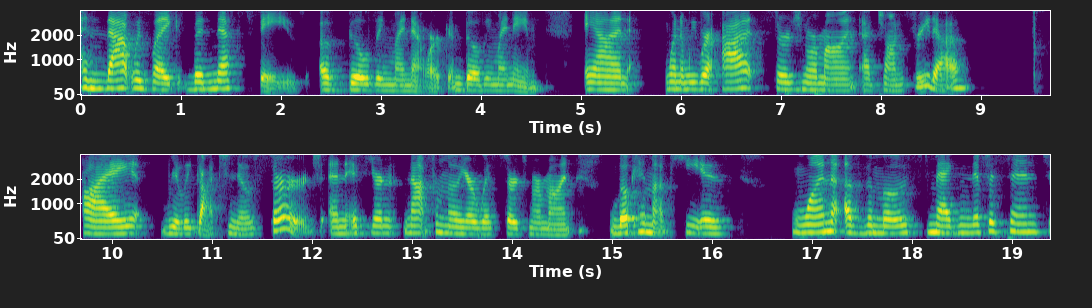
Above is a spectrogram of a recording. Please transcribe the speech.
And that was like the next phase of building my network and building my name. And when we were at Serge Normant at John Frieda, I really got to know Serge. And if you're not familiar with Serge Normant, look him up. He is one of the most magnificent,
